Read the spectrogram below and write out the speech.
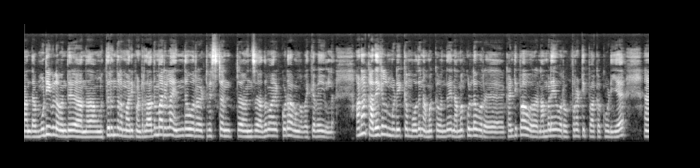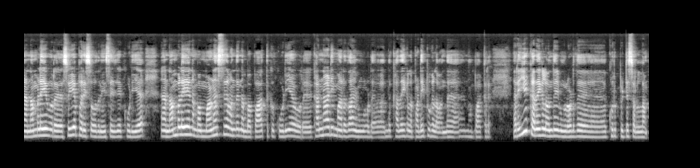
அந்த முடிவில் வந்து அந்த அவங்க திருந்துற மாதிரி பண்ணுறது அது மாதிரிலாம் எந்த ஒரு ட்விஸ்ட் அண்ட் டர்ன்ஸ் அது மாதிரி கூட அவங்க வைக்கவே இல்லை. ஆனால் கதைகள் முடிக்கும் போது நமக்கு வந்து நமக்குள்ள ஒரு கண்டிப்பாக ஒரு நம்மளே ஒரு புரட்டி பார்க்கக்கூடிய நம்மளே ஒரு சுய பரிசோதனை செய்யக்கூடிய நம்மளையே நம்ம மனசை வந்து நம்ம பார்த்துக்கக்கூடிய ஒரு கண்ணாடி மாதிரி தான் இவங்களோட அந்த கதைகளை படைப்புகளை வந்து நான் பார்க்குறேன். நிறைய கதைகள் வந்து இவங்களோடது குறிப்பிட்டு சொல்லலாம்.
